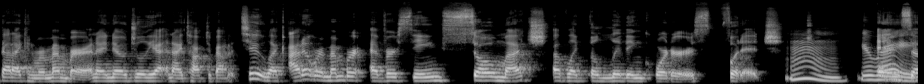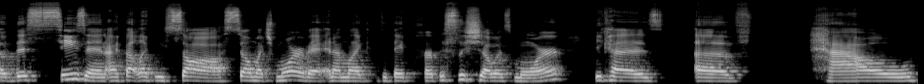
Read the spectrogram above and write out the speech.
that I can remember. And I know Juliet and I talked about it too. Like, I don't remember ever seeing so much of like the living quarters footage. Mm, you're right. And so this season, I felt like we saw so much more of it. And I'm like, did they purposely show us more because of how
